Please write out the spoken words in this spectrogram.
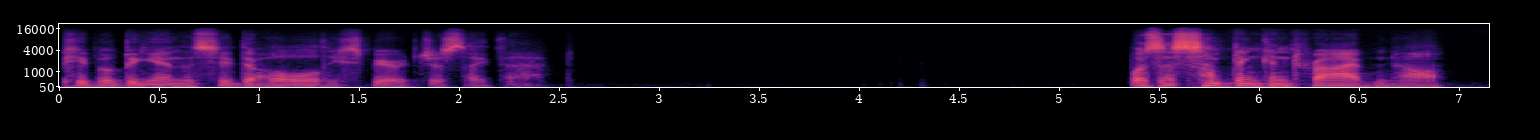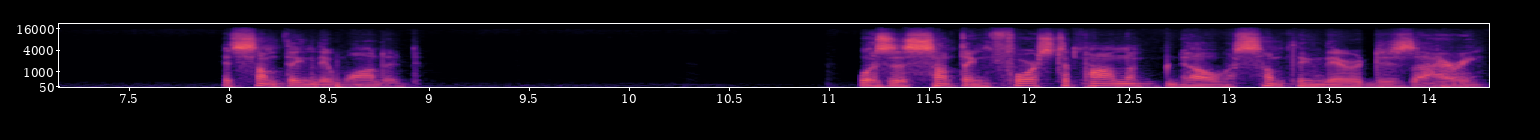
people begin to see the Holy Spirit just like that. Was it something contrived? No. It's something they wanted. Was it something forced upon them? No, it was something they were desiring.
